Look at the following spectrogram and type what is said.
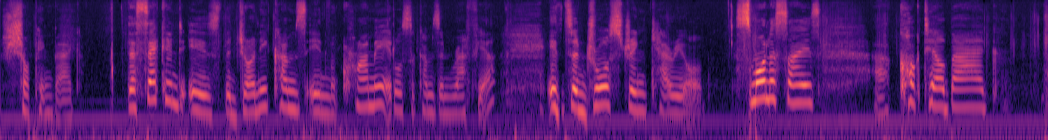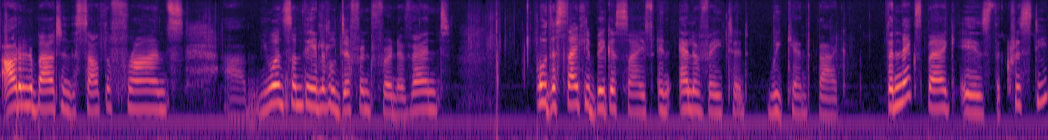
shopping bag. The second is the joni comes in macrame it also comes in raffia. It's a drawstring carry-all smaller size uh, cocktail bag out and about in the south of france um, you want something a little different for an event, or the slightly bigger size, an elevated weekend bag. The next bag is the Christy.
